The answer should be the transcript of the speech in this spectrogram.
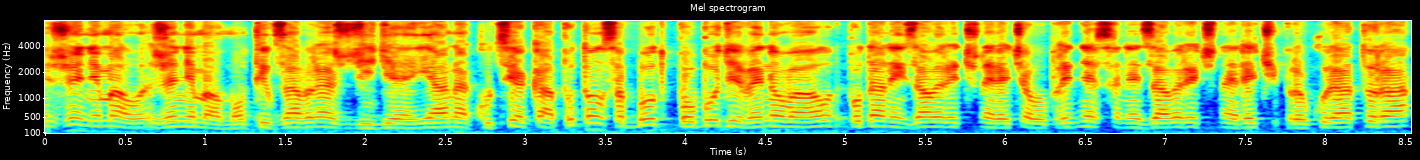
že nemal, že nemal motiv zavraždiť Jana Kuciaka. A potom sa bod po bode venoval podanej záverečnej reči alebo prednesenej záverečnej reči prokurátora e,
